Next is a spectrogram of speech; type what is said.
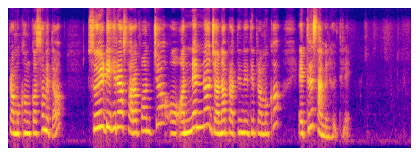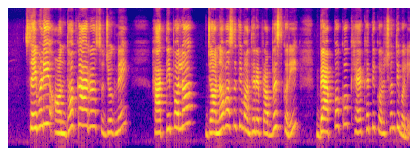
ପ୍ରମୁଖଙ୍କ ସମେତ ସୁଇଡିହିର ସରପଞ୍ଚ ଓ ଅନ୍ୟାନ୍ୟ ଜନପ୍ରତିନିଧି ପ୍ରମୁଖ ଏଥିରେ ସାମିଲ ହୋଇଥିଲେ। ସେହିଭଳି ଅନ୍ଧକାରର ସୁଯୋଗ ନେଇ ହାତୀପଲ ଜନବସତି ମଧ୍ୟରେ ପ୍ରବେଶ କରି ବ୍ୟାପକ କ୍ଷୟକ୍ଷତି କରୁଛନ୍ତି ବୋଲି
